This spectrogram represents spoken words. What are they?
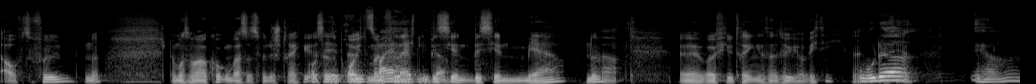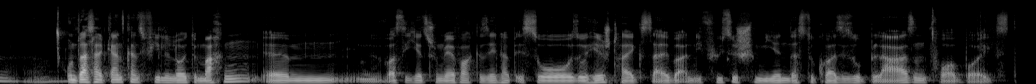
aufzufüllen. Ne? Da muss man mal gucken, was das für eine Strecke ist. Okay, Also bräuchte man vielleicht ein bisschen, bisschen mehr, ne? Ja. Äh, weil viel trinken ist natürlich auch wichtig. Ne? Oder. Ja. Und was halt ganz, ganz viele Leute machen, ähm, was ich jetzt schon mehrfach gesehen habe, ist so, so Hirschteigsalbe an die Füße schmieren, dass du quasi so Blasen vorbeugst.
